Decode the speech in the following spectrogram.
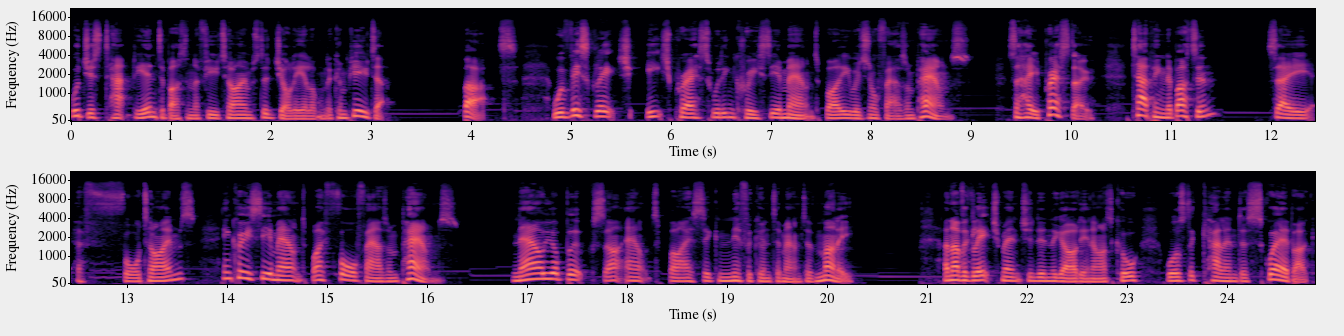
would just tap the enter button a few times to jolly along the computer. But with this glitch, each press would increase the amount by the original £1,000. So, hey presto, tapping the button, say uh, four times, increased the amount by £4,000. Now your books are out by a significant amount of money. Another glitch mentioned in the Guardian article was the Callendar Square bug,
